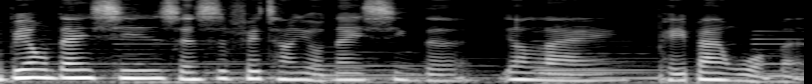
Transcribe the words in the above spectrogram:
你不用担心，神是非常有耐性的，要来陪伴我们。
